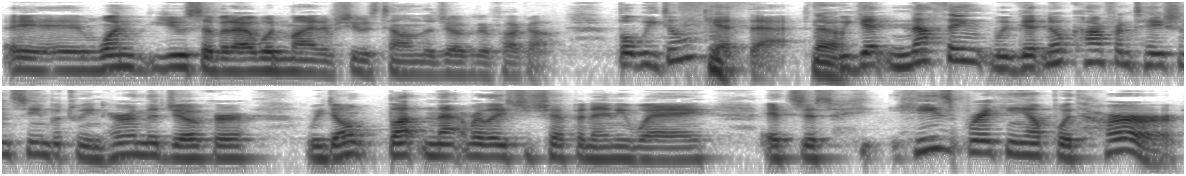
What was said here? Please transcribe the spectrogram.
a, a- one use of it, I wouldn't mind if she was telling the Joker to fuck off. But we don't hmm. get that. No. We get nothing. We get no confrontation scene between her and the Joker. We don't button that relationship in any way. It's just he's breaking up with her,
